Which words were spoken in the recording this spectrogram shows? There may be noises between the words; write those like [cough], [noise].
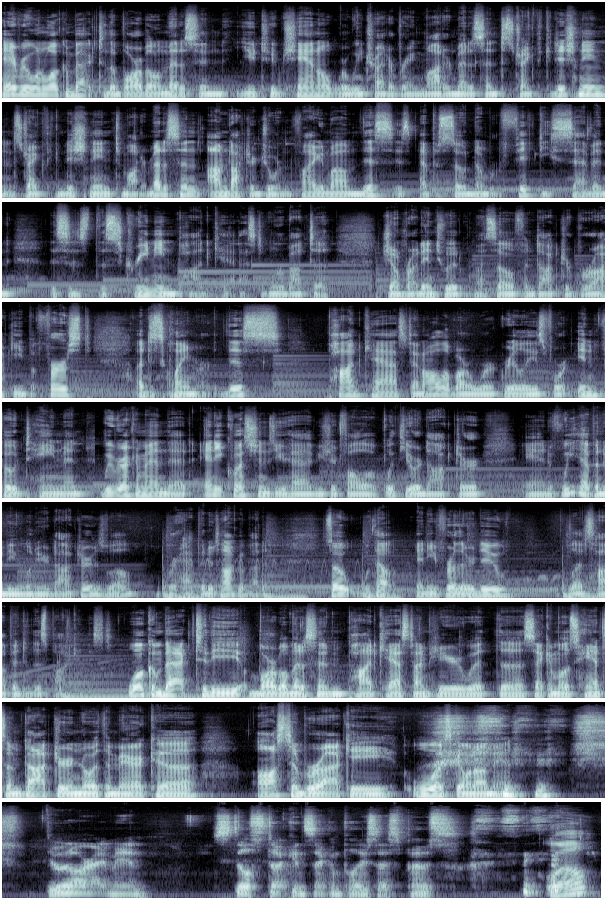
Hey everyone, welcome back to the Barbell Medicine YouTube channel where we try to bring modern medicine to strength and conditioning and strength and conditioning to modern medicine. I'm Dr. Jordan Feigenbaum. This is episode number 57. This is the screening podcast, and we're about to jump right into it with myself and Dr. Baraki. But first, a disclaimer. This podcast and all of our work really is for infotainment. We recommend that any questions you have, you should follow up with your doctor. And if we happen to be one of your doctors, well, we're happy to talk about it. So without any further ado, let's hop into this podcast. Welcome back to the Barbell Medicine podcast. I'm here with the second most handsome doctor in North America, Austin Baraki. What's going on, man? [laughs] Doing all right, man. Still stuck in second place, I suppose. [laughs] well,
